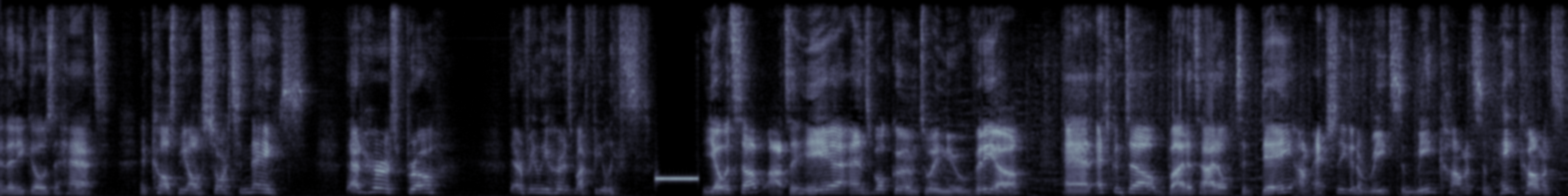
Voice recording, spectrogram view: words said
And then he goes ahead and calls me all sorts of names. That hurts, bro. That really hurts my feelings. Yo, what's up? Arteer here, and welcome to a new video. And as you can tell by the title, today I'm actually gonna read some mean comments, some hate comments.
